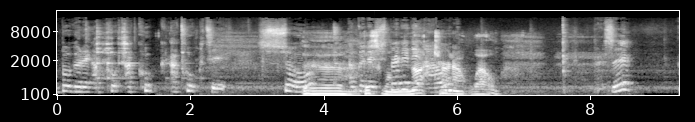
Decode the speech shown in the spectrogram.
bugger it, I, cook, I, cook, I cooked it. So, uh, I'm going to spread will not out. turn out well. That's it.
